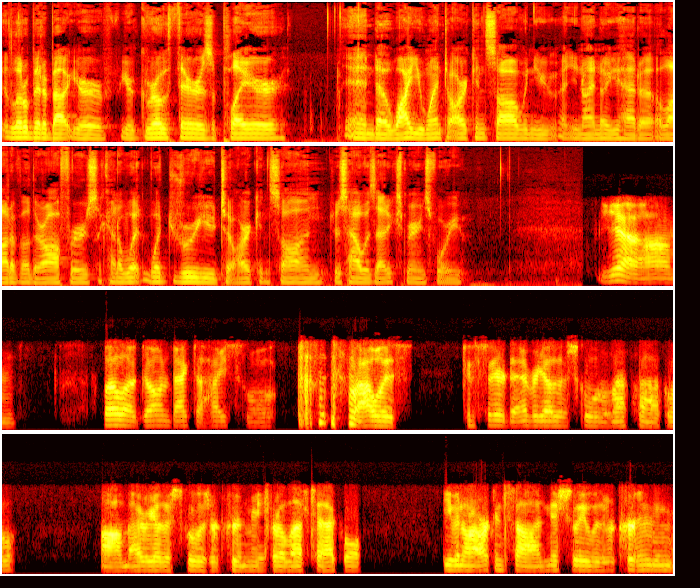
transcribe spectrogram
a little bit about your your growth there as a player, and uh, why you went to Arkansas when you you know I know you had a, a lot of other offers. Kind of what what drew you to Arkansas, and just how was that experience for you? Yeah, um, well, uh, going back to high school, I was considered to every other school a left tackle. Um, every other school was recruiting me for a left tackle. Even Arkansas initially was recruiting me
